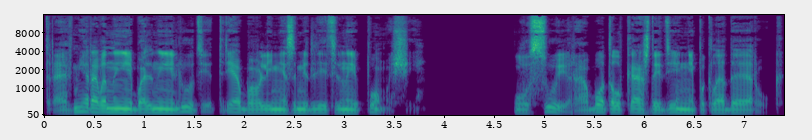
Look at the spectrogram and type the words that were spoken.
Травмированные и больные люди требовали незамедлительной помощи. Усуи работал каждый день, не покладая рук.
